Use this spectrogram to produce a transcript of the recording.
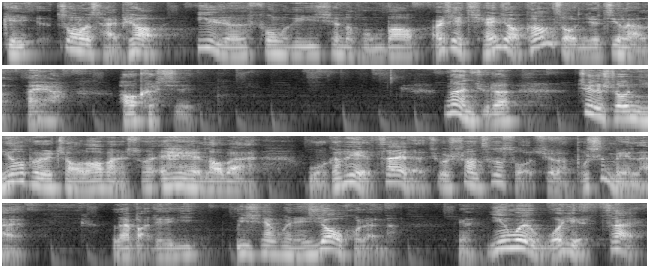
给中了彩票，一人封了个一千的红包，而且前脚刚走你就进来了，哎呀，好可惜。那你觉得这个时候你要不要找老板说，哎，老板，我刚才也在的，就是上厕所去了，不是没来，来把这个一一千块钱要回来呢？因为我也在。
